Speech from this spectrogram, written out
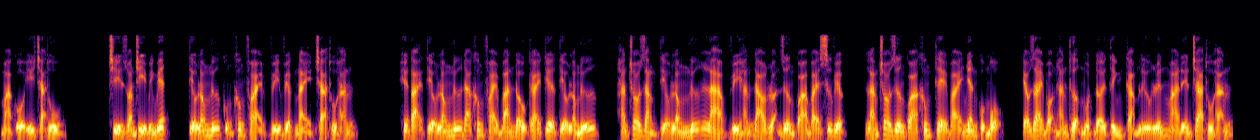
mà cố ý trả thù. Chỉ doãn trì bình biết, tiểu long nữ cũng không phải vì việc này trả thù hắn. Hiện tại tiểu long nữ đã không phải ban đầu cái kia tiểu long nữ, hắn cho rằng tiểu long nữ là vì hắn đảo loạn dương quá bái sư việc, làm cho dương quá không thể bái nhân của mộ, kéo dài bọn hắn thượng một đời tình cảm lưu luyến mà đến trả thù hắn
